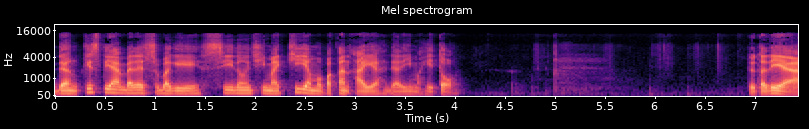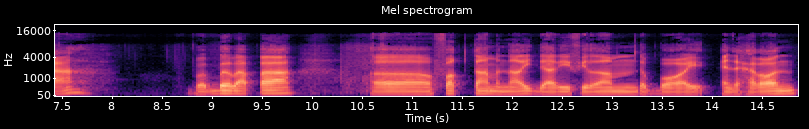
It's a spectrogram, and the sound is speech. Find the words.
dan Christian Bale sebagai Shinichi Maki yang merupakan ayah dari Mahito. Itu tadi ya beberapa uh, fakta menarik dari film The Boy and the Heron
